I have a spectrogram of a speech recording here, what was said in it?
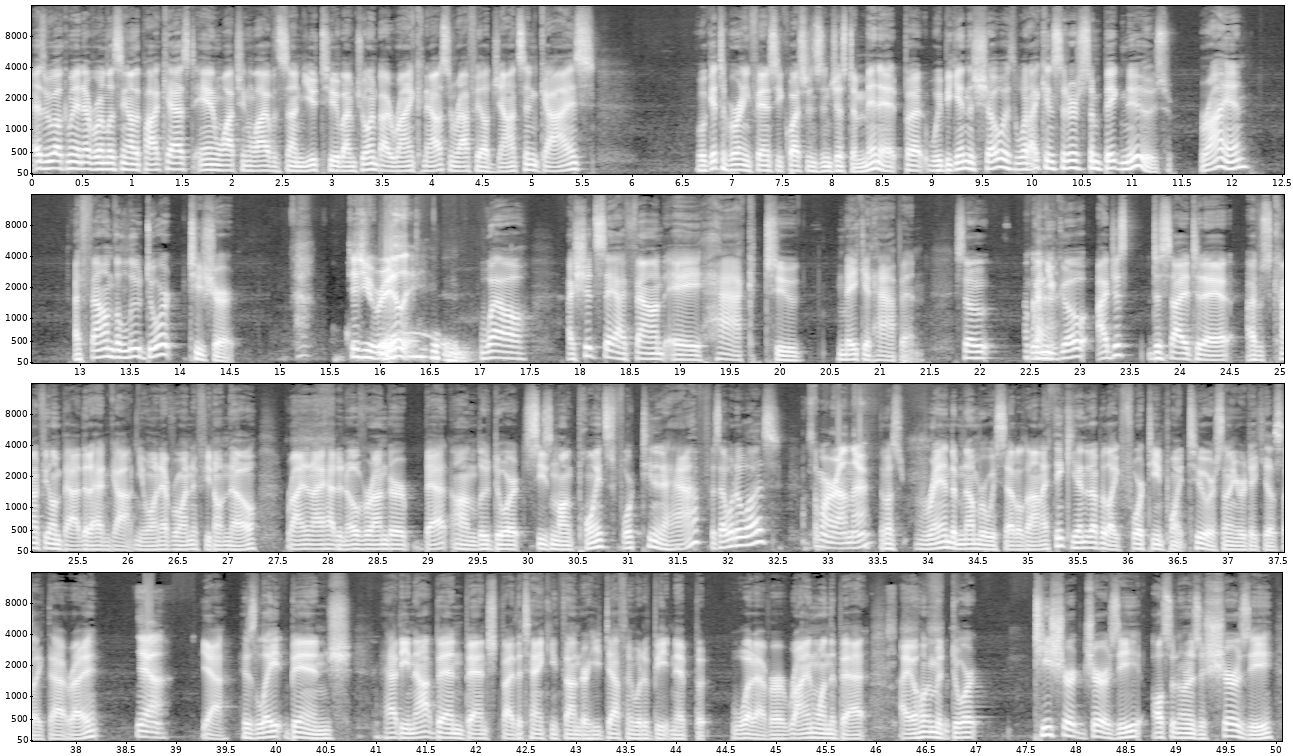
As we welcome in everyone listening on the podcast and watching live with us on YouTube, I'm joined by Ryan Knaus and Raphielle Johnson. Guys, we'll get to burning fantasy questions in just a minute, but we begin the show with what I consider some big news. Ryan, I found the Lu Dort t shirt. Did you really? Well, I should say I found a hack to make it happen. So when you go, I just decided today, I was kind of feeling bad that I hadn't gotten you one. Everyone, if you don't know, Ryan and I had an over under bet on Lu Dort season long points, 14 and a half. Was that what it was? Somewhere around there. The most random number we settled on. I think he ended up at like 14.2 or something ridiculous like that, right? Yeah. Yeah. His late binge, had he not been benched by the tanking Thunder, he definitely would have beaten it, but whatever. Ryan won the bet. I owe him a Dort t shirt jersey, also known as a jersey.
